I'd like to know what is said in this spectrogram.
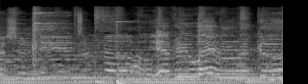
Yes, you need to know. Everywhere I go.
